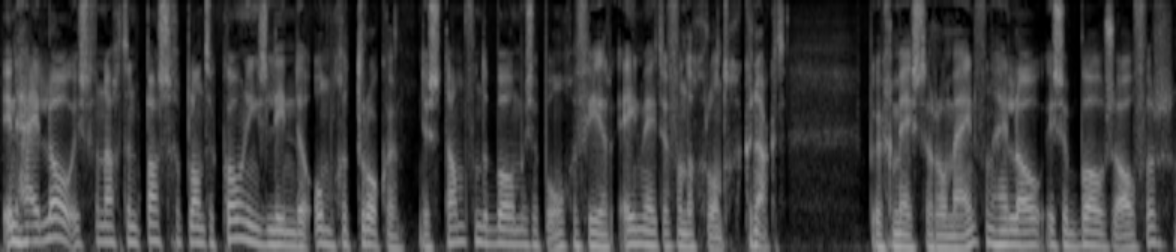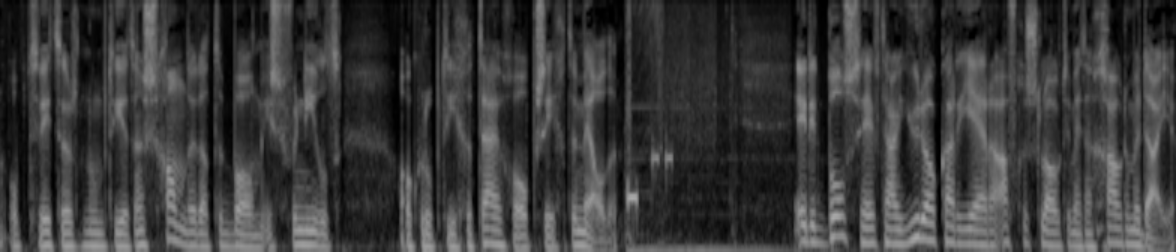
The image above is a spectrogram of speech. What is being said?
In Heilo is vannacht een pas geplante koningslinde omgetrokken. De stam van de boom is op ongeveer 1 meter van de grond geknakt. Burgemeester Romein van Hello is er boos over. Op Twitter noemt hij het een schande dat de boom is vernield. Ook roept hij getuigen op zich te melden. Edith Bos heeft haar judo-carrière afgesloten met een gouden medaille.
